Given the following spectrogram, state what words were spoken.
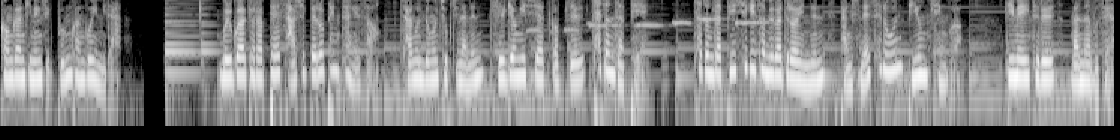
건강기능식품 광고입니다. 물과 결합해 40배로 팽창해서 장운동을 촉진하는 질경이 씨앗 껍질 차전자피. 차전자피 식이섬유가 들어있는 당신의 새로운 비움 친구. 디메이트를 만나보세요.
